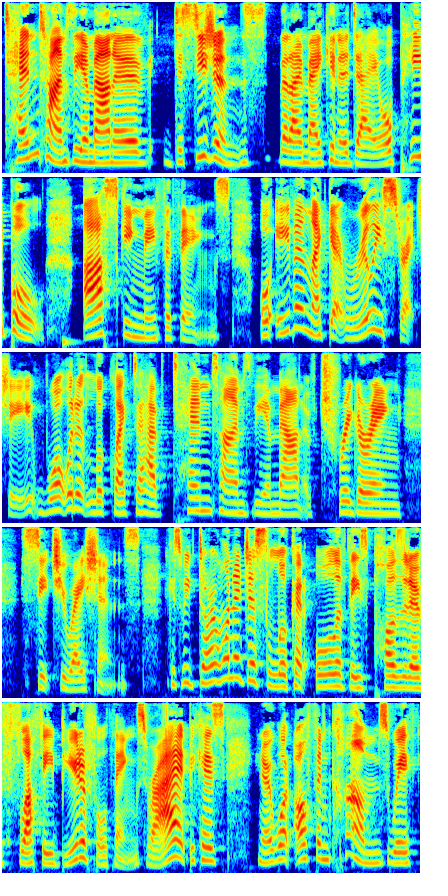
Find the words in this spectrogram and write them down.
10 times the amount of decisions that I make in a day, or people asking me for things, or even like get really stretchy, what would it look like to have 10 times the amount of triggering situations? Because we don't want to just look at all of these positive, fluffy, beautiful things, right? Because, you know, what often comes with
